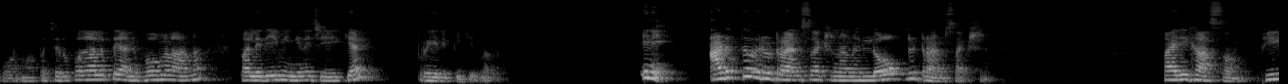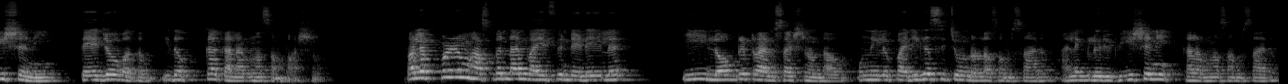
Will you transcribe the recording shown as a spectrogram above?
ഓർമ്മ. അപ്പം ചെറുപ്പകാലത്തെ അനുഭവങ്ങളാണ് പലരെയും ഇങ്ങനെ ചെയ്യിക്കാൻ പ്രേരിപ്പിക്കുന്നത്. ഇനി അടുത്ത ഒരു ട്രാൻസാക്ഷനാണ് ലോക്ക്ഡ് ട്രാൻസാക്ഷൻ പരിഹാസം ഭീഷണി തേജോവധം ഇതൊക്കെ കലർന്ന സംഭാഷണം. പലപ്പോഴും ഹസ്ബൻഡ് ആൻഡ് വൈഫിന്റെ ഇടയിൽ ഈ ലോക്ക്ഡ് ട്രാൻസാക്ഷൻ ഉണ്ടാവും. ഒന്നിൽ പരിഹസിച്ചുകൊണ്ടുള്ള സംസാരം അല്ലെങ്കിൽ ഒരു ഭീഷണി കലർന്ന സംസാരം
